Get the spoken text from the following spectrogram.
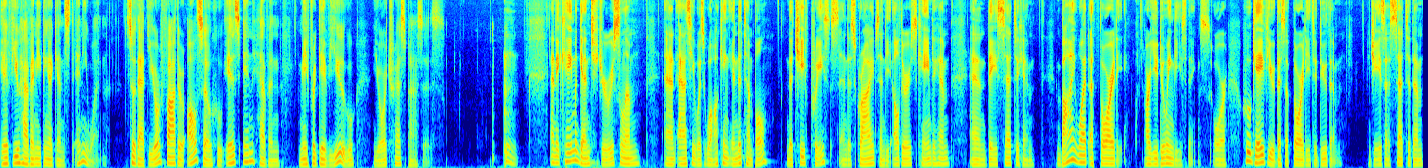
if you have anything against anyone so that your Father also, who is in heaven, may forgive you your trespasses. and he came again to Jerusalem, and as he was walking in the temple, the chief priests and the scribes and the elders came to him, and they said to him, By what authority are you doing these things? Or who gave you this authority to do them? Jesus said to them,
